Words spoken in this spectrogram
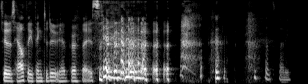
said it's a healthy thing to do, have birthdays. That's funny.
